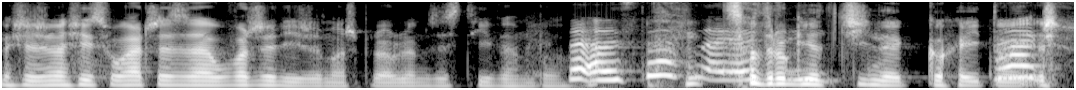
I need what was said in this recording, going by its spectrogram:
Myślę, że nasi słuchacze zauważyli, że masz problem ze Steve'em, bo Tak, ale straszna. ja co drugi jestem- odcinek go hejtujesz. Tak,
